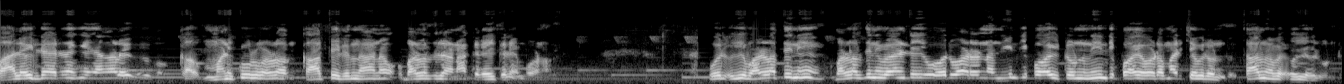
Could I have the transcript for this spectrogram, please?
പാലം ഇല്ലായിരുന്നെങ്കിൽ ഞങ്ങൾ മണിക്കൂറുകളോളം കാത്തിരുന്നാണ് വള്ളത്തിലാണ് അക്കരയ്ക്കരയും പോണത്. ഒരു ഈ വള്ളത്തിന് വള്ളത്തിന് വേണ്ടി ഒരുപാടെണ്ണം നീന്തി പോയിട്ടുണ്ട് നീന്തി പോയവിടെ മരിച്ചവരുണ്ട് താഴ്ന്നു പോയവരുണ്ട്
